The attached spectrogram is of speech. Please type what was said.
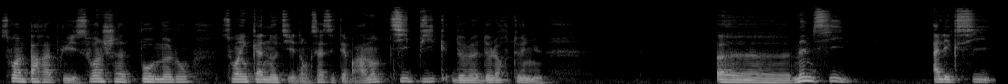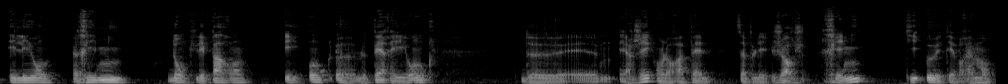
soit un parapluie, soit un chapeau melon, soit un canotier. Donc ça, c'était vraiment typique de, leur tenue. Euh, même si Alexis et Léon, Rémi, donc les parents et oncle, euh, le père et oncle de euh, Hergé, qu'on le rappelle, s'appelait Georges Rémi, qui eux étaient vraiment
